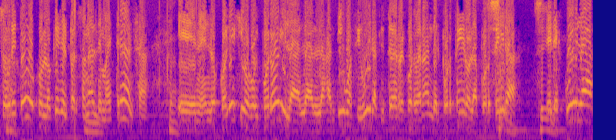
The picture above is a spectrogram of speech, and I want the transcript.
sobre todo con lo que es el personal de mm. maestranza. en los colegios hoy por hoy las antiguas figuras que ustedes recordarán del portero, la portera de la escuela,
